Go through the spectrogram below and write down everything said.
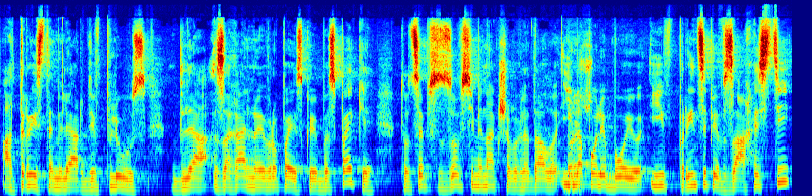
а 300 мільярдів плюс для загальноєвропейської безпеки, то це б зовсім інакше виглядало і на полі бою, і в принципі в захисті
